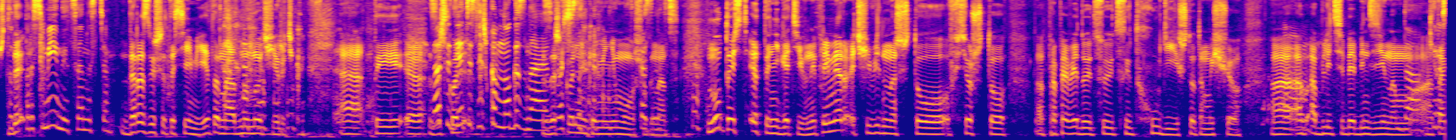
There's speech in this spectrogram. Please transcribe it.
что-то Да. про семейные ценности. Да разве ж это семьи? Это на одну ночь, Ирочка. А, ты э, Наши школь- дети слишком много знают. За школьниками не можешь сказать. угнаться. Ну, то есть это негативный пример. Очевидно, что все, что а, проповедует суицид, худи и что там еще, а, об- облить себя бензином, да, а, так-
